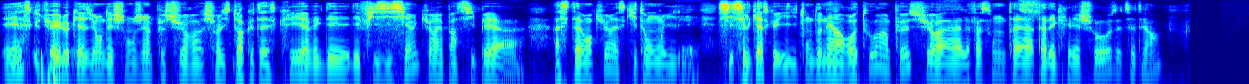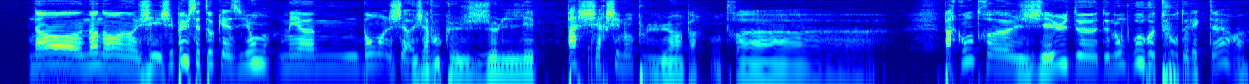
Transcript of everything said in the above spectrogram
Et est-ce que tu as eu l'occasion d'échanger un peu sur euh, sur l'histoire que tu as écrit avec des, des physiciens qui auraient participé à, à cette aventure? Est-ce qu'ils t'ont, ils- si c'est le cas, est-ce qu'ils t'ont donné un retour un peu sur la, la façon dont tu as décrit les choses, etc. Non, non, non, j'ai pas eu cette occasion, mais euh, bon, j'avoue que je l'ai pas cherché non plus. Hein, par contre, euh, par contre, euh, j'ai eu de, nombreux retours de lecteurs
